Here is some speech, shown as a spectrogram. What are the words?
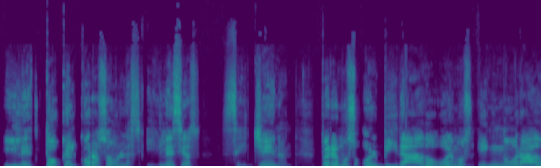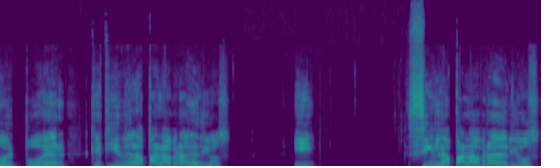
y le toca el corazón, las iglesias se llenan. Pero hemos olvidado o hemos ignorado el poder que tiene la palabra de Dios. Y sin la palabra de Dios,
